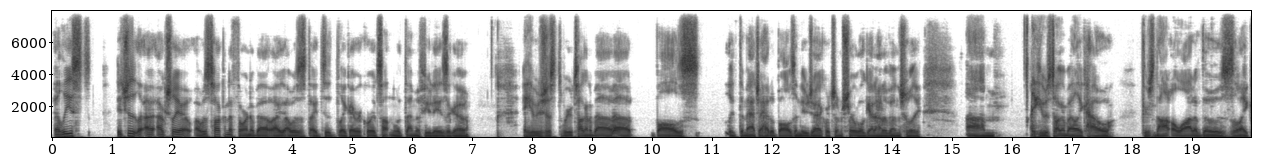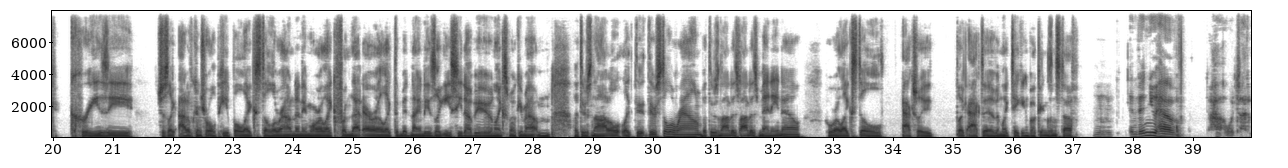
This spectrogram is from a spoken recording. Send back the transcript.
at least it's just I, actually I, I was talking to Thorne about I, I was I did like I recorded something with them a few days ago. And he was just we were talking about, about balls, like the match I had with balls and New Jack, which I'm sure we'll get out eventually. Um, he was talking about like how there's not a lot of those like crazy just like out of control people like still around anymore like from that era like the mid 90s like ecw and like smoky mountain like there's not a, like they're, they're still around but there's not as not as many now who are like still actually like active and like taking bookings and stuff Mm-hmm. And then you have, oh, which I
